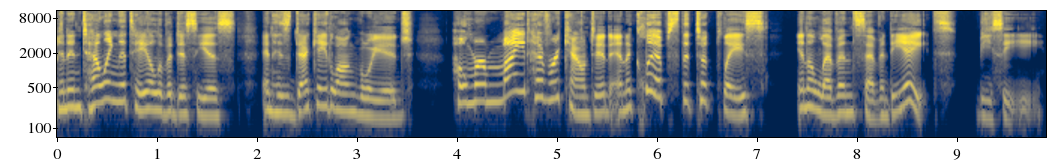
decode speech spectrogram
And in telling the tale of Odysseus and his decade long voyage, Homer might have recounted an eclipse that took place in 1178 BCE.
